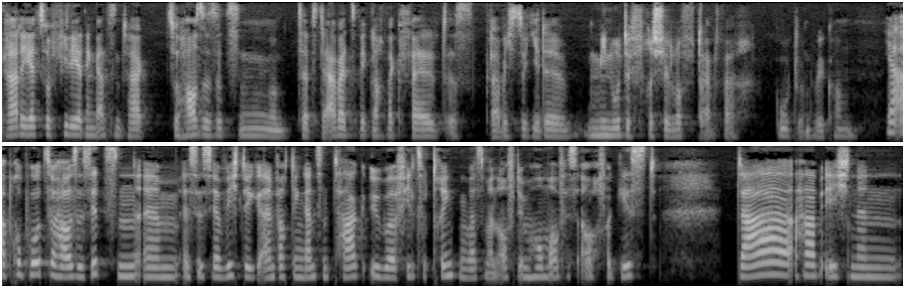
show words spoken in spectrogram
gerade jetzt, wo viele ja den ganzen Tag zu Hause sitzen und selbst der Arbeitsweg noch wegfällt, ist, glaube ich, so jede Minute frische Luft einfach gut und willkommen. Ja, apropos zu Hause sitzen, ähm, es ist ja wichtig, einfach den ganzen Tag über viel zu trinken, was man oft im Homeoffice auch vergisst. Da habe ich einen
